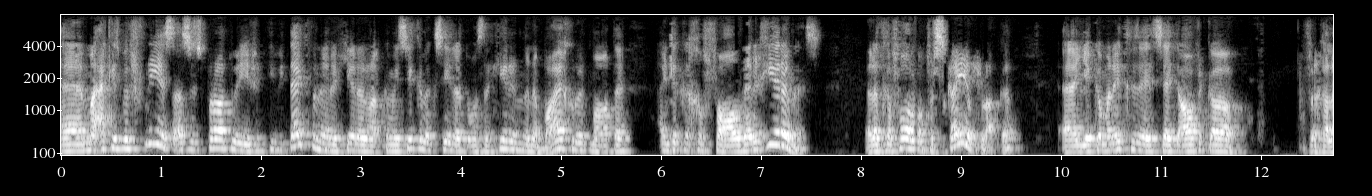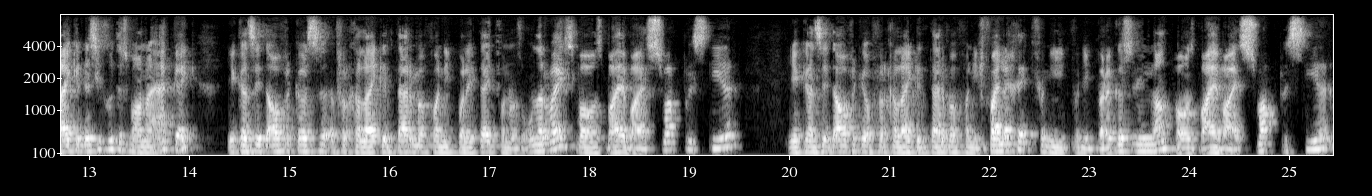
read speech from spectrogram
Uh, maar ek is bevrees as ons praat oor die effektiwiteit van 'n regering, dan kan mens sekerlik sê dat ons regering in 'n baie groot mate eintlik 'n gefaalde regering is. Hulle het gefaal op verskeie vlakke. Uh jy kan maar net gesê Suid-Afrika vergelyk en dis die goedes waarna ek kyk. Jy kan Suid-Afrika vergelyk in terme van die kwaliteit van ons onderwys waar ons baie baie swak presteer. Jy kan Suid-Afrika vergelyk in terme van die veiligheid van die van die burgers in die land waar ons baie baie swak presteer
